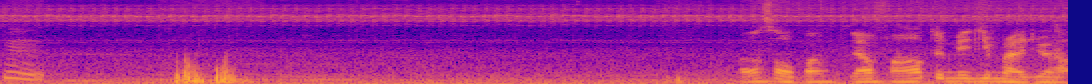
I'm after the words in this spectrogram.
嗯，防守方只要防到对面进不来就好。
